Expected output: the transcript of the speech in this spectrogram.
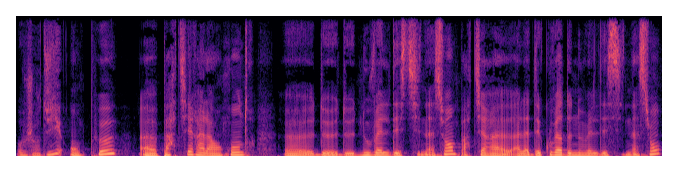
Aujourd'hui, on peut partir à la rencontre de, nouvelles destinations, partir à la découverte de nouvelles destinations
